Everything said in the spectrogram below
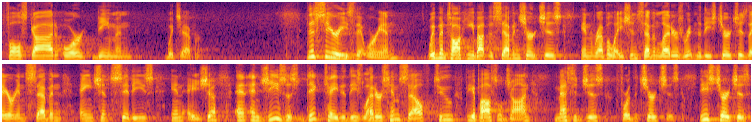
false god or demon, whichever. This series that we're in, we've been talking about the seven churches in Revelation, seven letters written to these churches. They are in seven ancient cities in Asia. And, and Jesus dictated these letters himself to the Apostle John messages for the churches. These churches,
